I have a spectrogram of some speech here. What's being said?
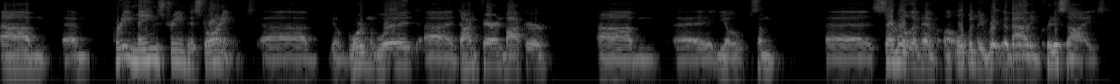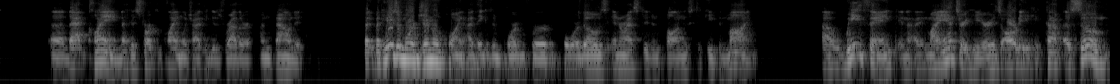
um, um, pretty mainstream historians, uh, you know, Gordon Wood, uh, Don Fehrenbacher, um, uh, you know, some uh, several of them have openly written about and criticized uh, that claim, that historical claim, which I think is rather unfounded. But, but here's a more general point I think is important for, for those interested in following this to keep in mind. Uh, we think, and, and my answer here is already kind of assumed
